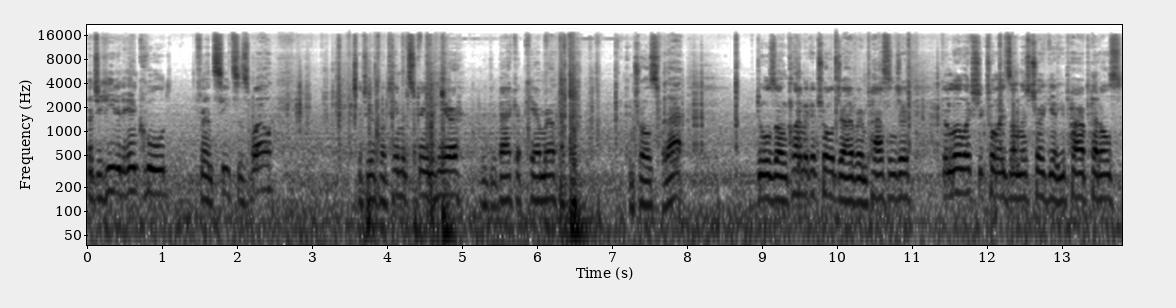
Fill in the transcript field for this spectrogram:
Got your heated and cooled front seats as well. Got your infotainment screen here with your backup camera, controls for that dual zone climate control, driver and passenger. Got a little extra toys on this truck. You got your power pedals,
